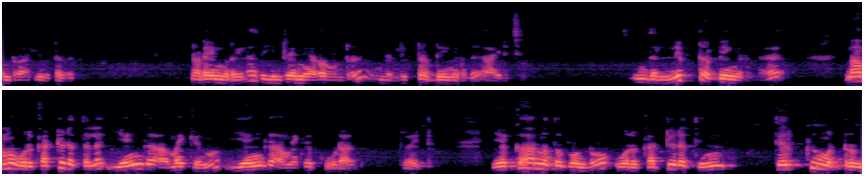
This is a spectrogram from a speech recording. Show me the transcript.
ஒன்றாகிவிட்டது. நடைமுறையில் அது இன்றியமையாத ஒன்று இந்த லிஃப்ட் அப்படிங்கிறது ஆயிடுச்சு. இந்த லிஃப்ட் அப்படிங்கிறத நாம் ஒரு கட்டிடத்தில் எங்கே அமைக்கணும் எங்கே அமைக்கக்கூடாது. ரைட். எக்காரணத்தை கொண்டும் ஒரு கட்டிடத்தின் தெற்கு மற்றும்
